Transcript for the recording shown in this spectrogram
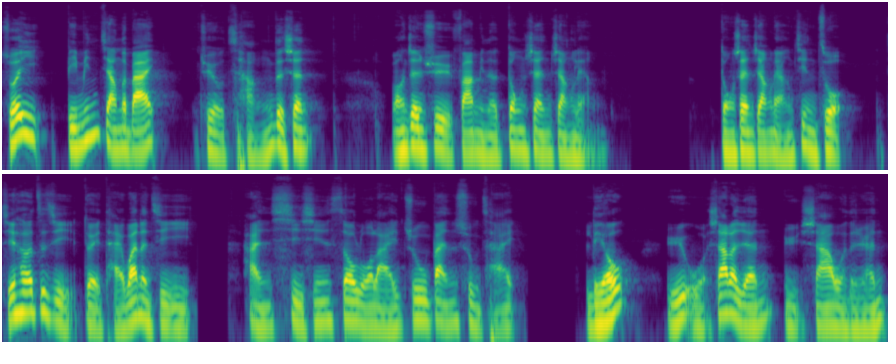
所以笔名讲得白。”却又藏得深。王振旭发明了东山张良。东山张良静坐，结合自己对台湾的记忆和细心搜罗来诸般素材，留与我杀的人与杀我的人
